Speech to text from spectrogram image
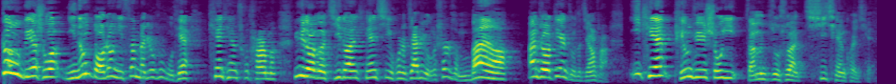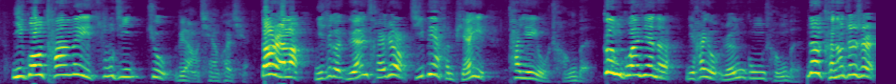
更别说你能保证你三百六十五天天天出摊吗？遇到个极端天气或者家里有个事儿怎么办啊？按照店主的讲法，一天平均收益咱们就算七千块钱，你光摊位租金就两千块钱。当然了，你这个原材料即便很便宜，它也有成本。更关键的，你还有人工成本，那可能真是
